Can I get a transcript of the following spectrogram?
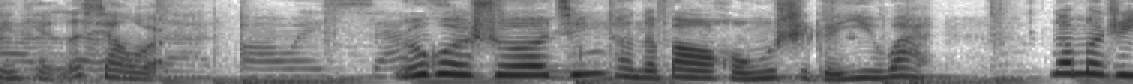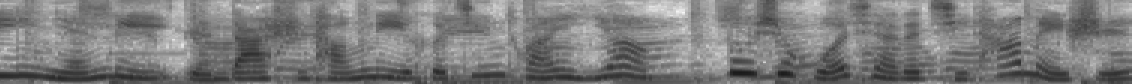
甜甜的香味。如果说金团的爆红是个意外，那么这一年里，人大食堂里和金团一样陆续火起来的其他美食，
